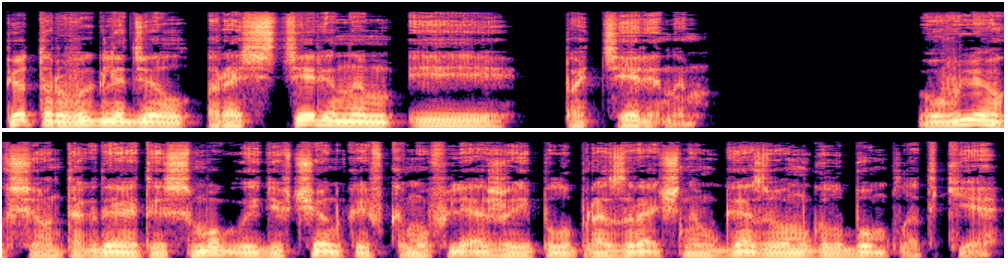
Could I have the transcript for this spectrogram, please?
Петр выглядел растерянным и потерянным. Увлекся он тогда этой смуглой девчонкой в камуфляже и полупрозрачном газовом голубом платке,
